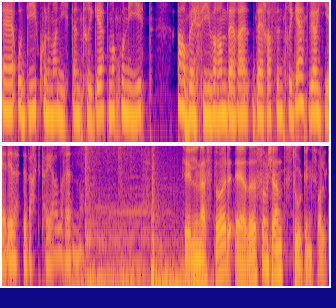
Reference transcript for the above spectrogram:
Eh, og de kunne man gitt en trygghet. Man kunne gitt arbeidsgiverne deres en trygghet ved å gi dem dette verktøyet allerede nå. Til neste år er det som kjent stortingsvalg.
